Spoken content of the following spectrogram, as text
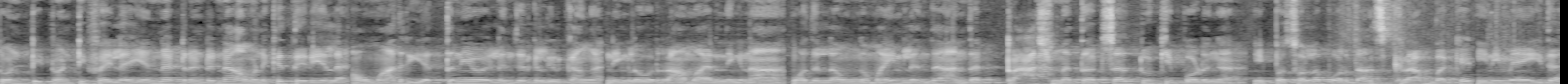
டுவெண்ட்டி டுவெண்ட்டி ஃபைவ்ல என்ன ட்ரெண்டுன்னு அவனுக்கு தெரியல. அவன் மாதிரி எத்தனையோ இளைஞர்கள் இருக்காங்க. நீங்களும் ஒரு ராமா இருந்தீங்கன்னா முதல்ல உங்க மைண்ட்ல இருந்து அந்த ட்ராஷ் மெத்தட்ஸை தூக்கி போடுங்க. இப்ப சொல்ல போறதுதான் ஸ்கிராப் பக்கெட் இனிமே இதை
